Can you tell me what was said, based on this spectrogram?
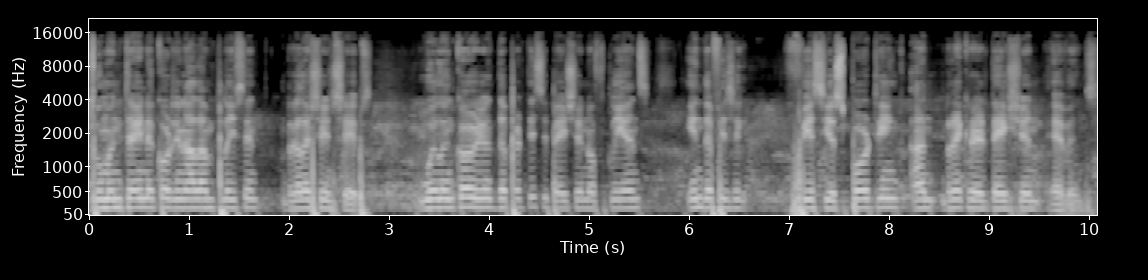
to maintain a cordial and pleasant relationships will encourage the participation of clients in the physio sporting and recreation events.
